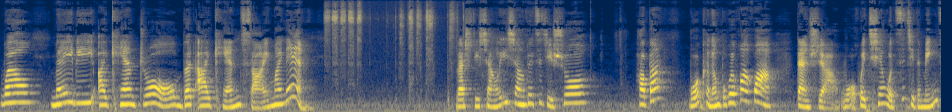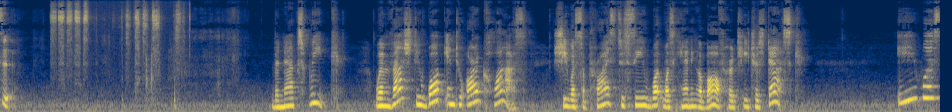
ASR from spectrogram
Well, maybe I can't draw, but I can sign my name. Vashti 想了一想，对自己说：“好吧，我可能不会画画，但是啊，我会签我自己的名字。” The next week, when Vashti walked into art class, she was surprised to see what was hanging above her teacher's desk. It was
